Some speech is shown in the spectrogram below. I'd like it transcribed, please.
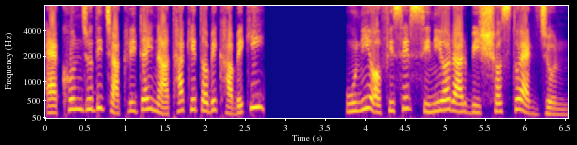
এখন যদি চাকরিটাই না থাকে তবে খাবে কি? উনি অফিসের সিনিয়র আর বিশ্বস্ত একজন।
